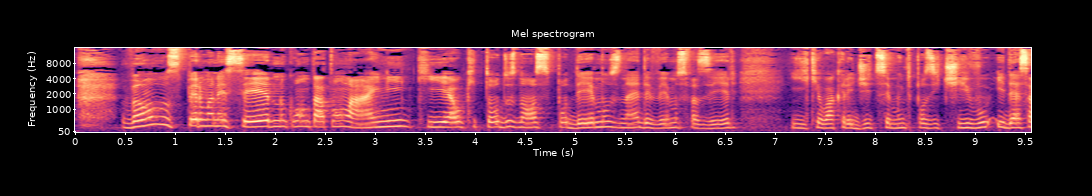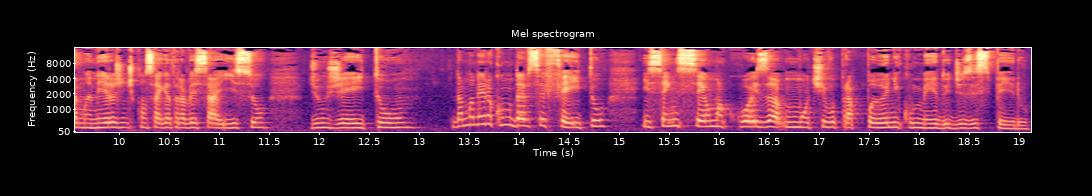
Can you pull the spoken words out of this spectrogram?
Vamos permanecer no contato online, que é o que todos nós podemos, né, devemos fazer e que eu acredito ser muito positivo e dessa maneira a gente consegue atravessar isso de um jeito da maneira como deve ser feito e sem ser uma coisa, um motivo para pânico, medo e desespero.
